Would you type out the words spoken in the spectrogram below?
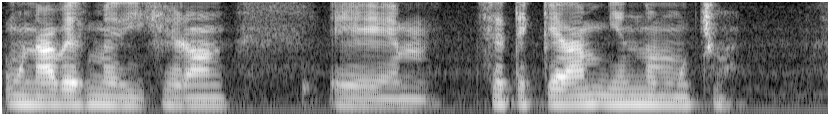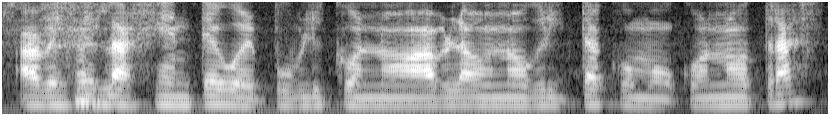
una vez me dijeron em, se te quedan viendo mucho a veces la gente o el público no habla o no grita como con otras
